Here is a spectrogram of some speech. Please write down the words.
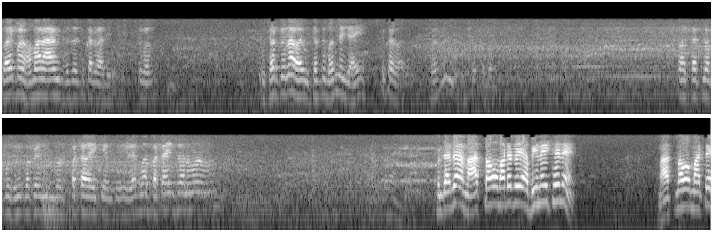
તોય પણ અમારા આનંદ થતો કરવા દે. ઉછળતું ના હોય ઉછળતું બંધ થઈ જાય શું કરવા સતમાં પૂછડું પકડીને પટાવાય કેમ એટલે પટાવી પણ દાદા મહાત્માઓ માટે તો એ અભિનય છે ને? મહાત્માઓ માટે.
